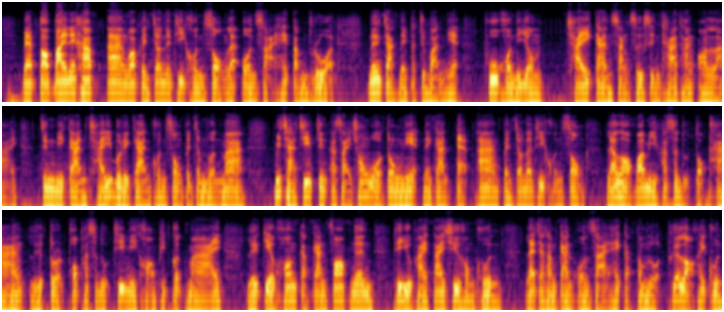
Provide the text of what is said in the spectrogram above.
1 แบบต่อไปนะครับ อ้างว่าเป็นเจ้าหน้าที่ขนส่ง และโอนสายให้ตำรวจ เนื่องจากในปัจจุบันเนี่ยผู้คนนิยมใช้การสั่งซื้อสินค้าทางออนไลน์ จึงมีการใช้บริการขนส่งเป็นจำนวนมาก มิจฉาชีพจึงอาศัยช่องโหว่ตรงนี้ในการแอบอ้างเป็นเจ้าหน้าที่ขนส่ง แล้วหลอกว่ามีพัสดุตกค้าง หรือตรวจพบพัสดุที่มีของผิดกฎหมาย หรือเกี่ยวข้องกับการฟอกเงินที่อยู่ภายใต้ชื่อของคุณ และจะทำการโอนสายให้กับตำรวจเพื่อหลอกให้คุณ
